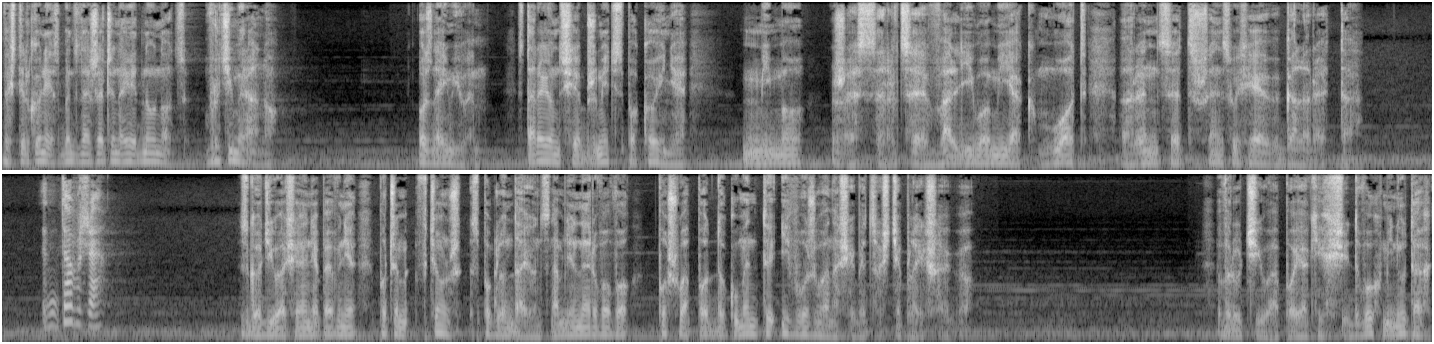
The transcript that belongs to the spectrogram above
Weź tylko niezbędne rzeczy na jedną noc. Wrócimy rano. Oznajmiłem, starając się brzmieć spokojnie, mimo że serce waliło mi jak młot, a ręce trzęsły się jak galareta. Dobrze. Zgodziła się niepewnie, po czym wciąż spoglądając na mnie nerwowo, poszła po dokumenty i włożyła na siebie coś cieplejszego. Wróciła po jakichś dwóch minutach,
